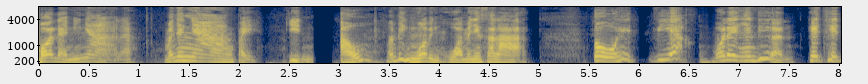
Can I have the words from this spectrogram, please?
บอลไหนมีหญ้านะมันยังย่างไปกิน เอามันเป็นงัวเป็นควายมันยังสลาด โตเฮ็ดเวียกบ่ได้เงินเดือนเฮ็ดเฮ็ด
